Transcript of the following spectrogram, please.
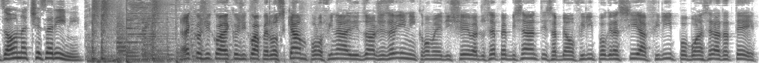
Zona Cesarini. Eccoci qua, eccoci qua per lo scampolo finale di Zona Cesarini. Come diceva Giuseppe Bisantis, abbiamo Filippo Grassia. Filippo, buonasera a te.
